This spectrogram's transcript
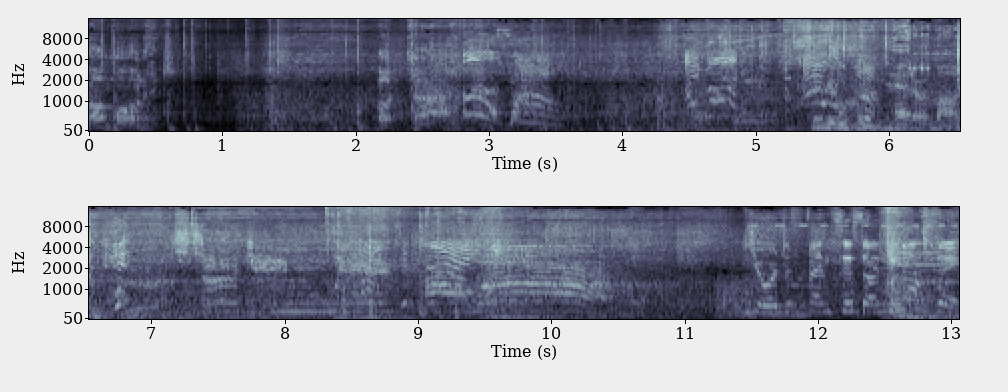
I'm on it. Attack! Bullseye. I'm. Cerebral terror mod engaged. Time to play. Your defenses are nothing.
